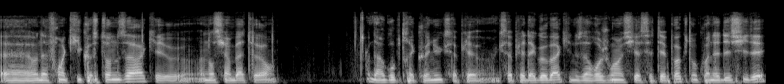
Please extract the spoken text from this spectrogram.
on a Frankie Costanza, qui est un ancien batteur d'un groupe très connu qui s'appelait qui s'appelait Dagoba qui nous a rejoint aussi à cette époque donc on a décidé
